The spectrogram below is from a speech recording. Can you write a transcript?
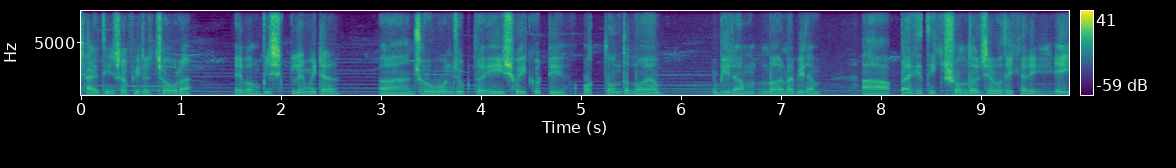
সাড়ে তিনশো ফিটের চওড়া এবং বিশ কিলোমিটার আহ, যৌবনযুক্ত এই সৈকতটি অত্যন্ত নয়া বিরাম নয়নাবিরাম প্রাকৃতিক সৌন্দর্যের অধিকারী। এই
